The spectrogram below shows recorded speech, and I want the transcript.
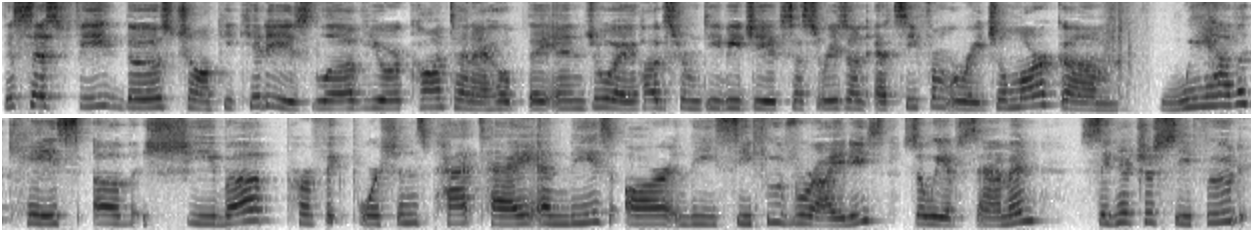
This says, feed those chonky kitties. Love your content. I hope they enjoy. Hugs from DBG Accessories on Etsy from Rachel Markham. we have a case of Sheba Perfect Portions Pate, and these are the seafood varieties. So we have salmon, signature seafood,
